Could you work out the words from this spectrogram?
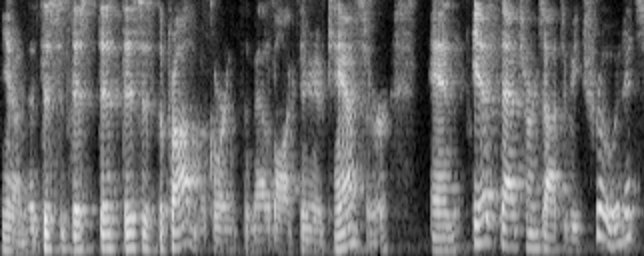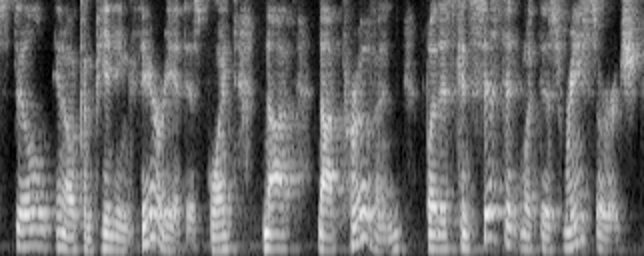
you know that this, this this this is the problem according to the metabolic theory of cancer and if that turns out to be true and it's still you know a competing theory at this point not not proven but it's consistent with this research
